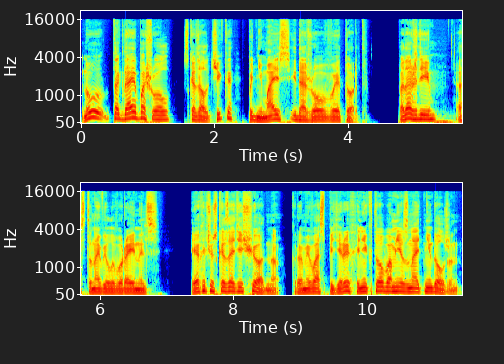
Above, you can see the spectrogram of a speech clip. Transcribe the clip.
«Ну, тогда я пошел», — сказал Чика, поднимаясь и дожевывая торт. «Подожди», — остановил его Рейнольдс. «Я хочу сказать еще одно. Кроме вас пятерых, никто обо мне знать не должен.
